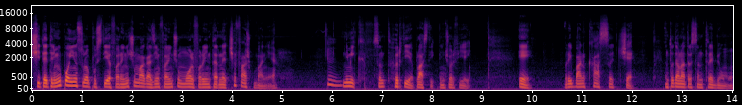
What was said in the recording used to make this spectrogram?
și te trimit pe o insulă pustie, fără niciun magazin, fără niciun mall, fără internet, ce faci cu banii aia? Mm. Nimic. Sunt hârtie, plastic, din ce ori fi ei. E, vrei bani ca să ce? Întotdeauna trebuie să întrebi omul.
